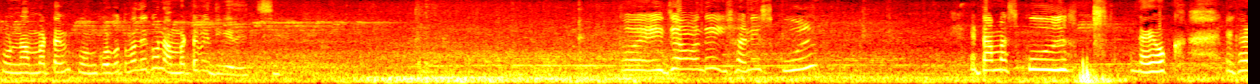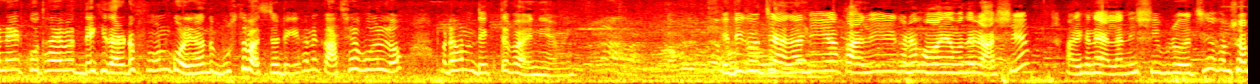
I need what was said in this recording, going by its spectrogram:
ফোন নাম্বারটা আমি ফোন করব। তোমাদেরকেও নাম্বারটা আমি দিয়ে দিচ্ছি। তো এই যে আমাদের ঈশানী স্কুল এটা আমার স্কুল যাই হোক, এখানে কোথায় এবার দেখি? তার একটা ফোন করি না তো বুঝতে পারছি না ঠিক। এখানে কাছে বলল বাট এখনও দেখতে পাইনি আমি। এদিকে হচ্ছে অ্যালানিয়া কালী এখানে হয় আমাদের রাশে আর এখানে অ্যালানি, শিব রয়েছে। এখন সব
